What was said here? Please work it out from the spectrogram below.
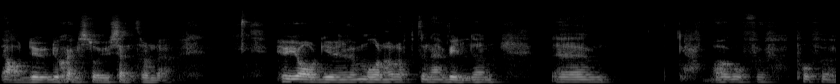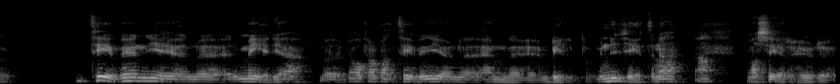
ja, du, du själv står ju i centrum där. Hur jag eh, målar upp den här bilden. Eh, vad går för, på för... TVn ger en, eh, media, eh, ja framförallt TVn ger en, en, en bild på nyheterna. Ja. Man ser hur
